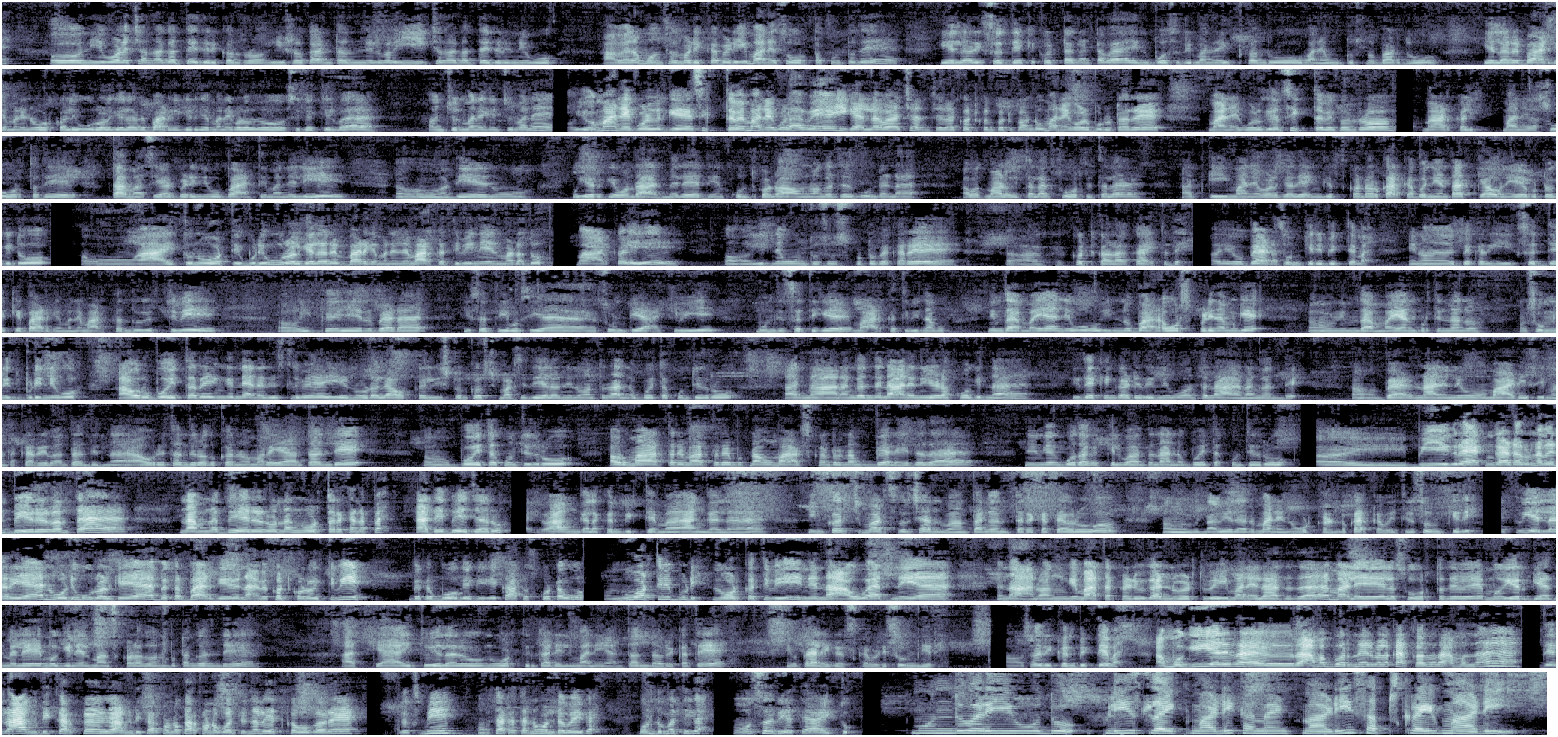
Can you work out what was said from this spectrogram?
ನೀವು ಒಳ್ಳೆ ಚೆನ್ನಾಗಂತ ಇದ್ದೀರಿ ಕಣ್ರೋ. ಇಷ್ಟೊತ್ತು ಅಂಟನ್ನಿಲ್ವಲ್ಲ ಈಗ ಚೆನ್ನಾಗಂತ ಇದ್ರಿ ನೀವು. ಅವೆಲ್ಲ ಮುನ್ಸಲ್ ಮಡಿಕಬೇಡಿ ಮನೆ ಸೋರ್ತಾ ಕುಂತದೆ. ಎಲ್ಲರಿಗೆ ಸದ್ಯಕ್ಕೆ ಕಟ್ಟಾಗಂಟವ. ಇನ್ ಬಸರಿ ಮನೆ ಇಟ್ಕೊಂಡು ಮನೆ ಉಂಟಿಸ್ನೋಬಾರ್ದು ಎಲ್ಲರೇ ಬಾಡಿಗೆ ಮನೆ ನೋಡ್ಕೊಳ್ಳಿ ಊರೊಳಗೆ ಎಲ್ಲರೂ ಬಾಡಿಗೆ ಗಿಡಿಗೆ ಮನೆಗಳು ಸಿಗಕ್ಕಿಲ್ವಾ? ಹಂಚಿನ ಮನೆ ಗಿಂಚಿನ ಮನೆ. ಅಯ್ಯೋ ಮನೆಗಳಿಗೆ ಸಿಗ್ತವೆ ಮನೆಗಳು ಅವೇ ಈಗೆಲ್ಲವ ಚಂದ ಚೆನ್ನಾಗಿ ಕಟ್ಕೊಂಡು ಕಟ್ಕೊಂಡು ಮನೆಗಳು ಬಿಡ್ತಾರೆ ಮನೆಗಳಿಗೆ ಸಿಗ್ತವೆ ಕಣ್ರು? ಮಾಡ್ಕೊಳ್ಳಿ ಮನೆ ಸೋರ್ತದೆ. ತಮಾಸೆ ಆಡ್ಬೇಡಿ ನೀವು ಬಾಂತಿ ಮನೇಲಿ. ಅದೇನು ಉಯರ್ಗೆ ಒಂದು ಆದ್ಮೇಲೆ ಅದೇನು ಕುಂತ್ಕೊಂಡು ಅವನಂಗಂತ ಗುಂಡಣ್ಣ ಅವತ್ತು ಮಾಡೋಯ್ತಲ್ಲ ಸೋರ್ತಿತ್ತಲ್ಲ. ಅದಕ್ಕೆ ಈ ಮನೆ ಒಳಗೆ ಹೆಂಗೆ ಕರ್ಕ ಬನ್ನಿ ಅಂತ ಅದಕ್ಕೆ ಅವನೇ ಹೇಳ್ಬಿಟ್ಟೋಗಿದ್ದು ಹ್ಮ್, ಆಯ್ತು ನೋಡ್ತೀವಿ ಬಿಡಿ ಊರಲ್ಲಿ ಎಲ್ಲರೇ ಬಾಡಿಗೆ ಮನೆನೆ ಮಾಡ್ಕೊತೀವಿ ಇನ್ನೇನು ಮಾಡೋದು? ಮಾಡ್ಕೊಳ್ಳಿ. ಇದನ್ನೇ ಉಂಟು ಸುಸ್ಬಿಟ್ಟು ಬೇಕಾರೆ ಕಟ್ಕೊಳಕ್ಕೆ ಆಯ್ತದೆ. ಅಯ್ಯೋ ಬೇಡ ಸುಮ್ಕಿರಿ ಬಿತ್ತೆ ಏನೋ ಬೇಕಾದ್ರೆ ಈಗ ಸದ್ಯಕ್ಕೆ ಬಾಡಿಗೆ ಮನೆ ಮಾಡ್ಕೊಂಡು ಇರ್ತೀವಿ. ಈಗ ಏನು ಬೇಡ ಈ ಸತಿ ಹೊಸಿಯ ಶುಂಠಿ ಹಾಕಿವಿ ಮುಂದಿನ ಸತಿಗೆ ಮಾಡ್ಕೊತೀವಿ ನಾವು. ನಿಮ್ದು ಅಮ್ಮಯ್ಯ ನೀವು ಇನ್ನೂ ಭಾಳ ಓಡಿಸ್ಬಿಡಿ ನಮಗೆ. ನಿಮ್ದು ಅಮ್ಮಯ್ಯ ಅಂದ್ಬಿಡ್ತೀನಿ ನಾನು. ಸುಮ್ಮನೆ ಇದ್ಬಿಡಿ ನೀವು. ಅವರು ಬೈತಾರೆ ಹಿಂಗೆ ನೆನೆದಿಸ್ಲಿವೆ ಏನು ನೋಡಲ್ಲ ಅವ್ರ ಕೈಲಿ ಇಷ್ಟೊಂದು ಖರ್ಚು ಮಾಡಿಸಿದೆಯಲ್ಲ ನೀನು ಅಂತ ನಾನು ಬೈತಾ ಕುಂತಿದ್ರು. ಆಗ ನಾನು ಹಂಗಂದೆ ನಾನೇನು ಹೇಳಕ್ಕೆ ಹೋಗಿದ್ನ? ಇದಕ್ಕೆ ಹಿಂಗೆ ನೀವು ಅಂತ ನಾನು ಹಂಗಂದೆ ಆ, ಬೇಡ ನಾನು ನೀವು ಮಾಡಿ ಸೀಮಂತ ಕರಿ ಅಂತಂದಿದ್ನ ಅವರೇ ತಂದಿರೋದು ಕನ್ನೋ ಮರೆಯ ಅಂತಂದೆ. ಬೋಯ್ತಾ ಕುಂತಿದ್ರು. ಅವ್ರು ಮಾಡ್ತಾರೆ ಮಾಡ್ತಾರೆ ಅಂದ್ಬಿಟ್ಟು ನಾವು ಮಾಡಿಸ್ಕೊಂಡ್ರೆ, ನಮ್ಗೆ ಬೆಲೆ ಇದ್ದದ. ನಿನ್ಗೆ ಹೆಂಗೆ ಗೊತ್ತಾಗಕ್ಕಿಲ್ವಾ ಅಂತ ನಾನು ಬೋಯ್ತಾ ಕುಂತಿದ್ರು. ಬೀಗ್ರೆ ಯಾಕಂಗೆ ಆಡೋರು ನಾವೇನು ಬೇರೆಯವ್ರಂತ? ನಮ್ಮನ್ನ ಬೇರೆಯವರು ನಂಗೆ ನೋಡ್ತಾರೆ ಕಣಪ್ಪ. ಅದೇ ಬೇಜಾರು. ಅಯ್ಯೋ ಹಂಗಲ್ಲ ಕಣ್ ಬಿಕ್ತಮ್ಮ ಹಂಗಲ್ಲ ಹಿಂಗೆ ಖರ್ಚು ಮಾಡಿಸಿದ್ರೆ ಚಂದ ಅಂತ ಅಂತಾರೆ ಕತೆ ಅವರು. ನಾವೆಲ್ಲರೂ ಮನೆ ನೋಡ್ಕೊಂಡು ಕರ್ಕೊ ಹೋಯ್ತೀವಿ, ಸುಮ್ಕಿರಿ. ಆಯ್ತು ಯಾ, ನೋಡಿ ಊರೊಳಗೆ ಬೇಕಾದ್ರೆ ಬಾಡಿಗೆ ನಾವೇ ಕಟ್ಕೊಂಡು ಹೋಯ್ತಿವಿ. ಬೇಕಾದ್ರೆ ಬೋಗಿಗೆ ಕಾಕಿಸ್ಕೊಟ್ಟವು ನೋಡ್ತೀವಿ ಬಿಡಿ ನೋಡ್ಕೊತೀವಿ ಇನ್ನೇ ನಾವು ಅದನ್ನೇ ನಾನು ಹಂಗೆ ಮಾತಾಡ್ಕೊಂಡಿವಿ ಗಣ್ಣು ಬಿಡ್ತೀವಿ ಈ ಮನೇಲಿ ಆದದ, ಮಳೆ ಎಲ್ಲ ಸೋರ್ತದೆ ಮೊಯರ್ಗೆ ಆದ್ಮೇಲೆ ಮುಗಿನಲ್ಲಿ ಮನ್ಸ್ಕೊಳ್ಳೋದು ಅಂದ್ಬಿಟ್ಟು ಅಂದೆ. ಅದಕ್ಕೆ ಆಯ್ತು, ಎಲ್ಲರೂ ನೋಡ್ತೀನಿ ತಡೀಲಿ ಮನೆ ಅಂತ ಅಂದವ್ರೆ ಕತೆ. ನೀವು ತಲೆಗೆಡ್ಸ್ಕೊಬೇಡಿ ಸುಮ್ಮನಿರಿ ಸರಿ ಕಣ್ ಬಿತ್ತೇವ ಆ ರಾಮ ಬರ್ನೇ ಇಲ್ವಲ್ಲ ಕರ್ಕೊಂಡು ರಾಮನ್ನ? ಇದೆಲ್ಲ ಅಂಗಡಿ ಕರ್ಕ ಅಂಗಡಿ ಕರ್ಕೊಂಡು ಕರ್ಕೊಂಡು ಹೋಗ್ತೀನಲ್ಲ ಎತ್ಕ ಹೋಗೋರೆ ಲಕ್ಷ್ಮಿ ತಟತನ ಒಂಡವ ಈಗ. ಒಂದು ಮತ್ತೀಗ? ಹ್ಞೂ ಸರಿ ಅತ್ತೆ, ಆಯ್ತು. ಮುಂದುವರಿಯುವುದು. ಪ್ಲೀಸ್ ಲೈಕ್ ಮಾಡಿ ಕಮೆಂಟ್ ಮಾಡಿ ಸಬ್ಸ್ಕ್ರೈಬ್ ಮಾಡಿ.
